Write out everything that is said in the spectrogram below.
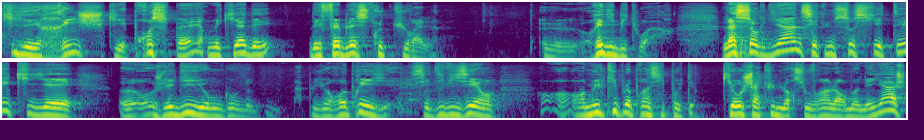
qui est riche, qui est prospère, mais qui a des, faiblesses structurelles euh, rédhibitoires. La Sogdiane, c'est une société qui est, euh, je l'ai dit à plusieurs reprises, c'est divisé en, en, multiples principautés qui ont chacune leur souverain, leur monnayage.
